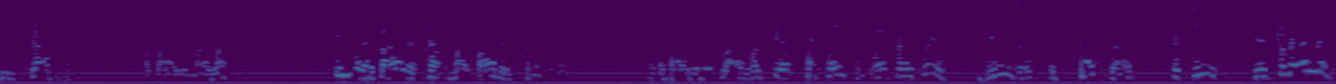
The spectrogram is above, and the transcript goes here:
you shall abide in my love. Even as I have kept my Father's commandments and abide in his love. What's the expectation? Well, it's very clear. Jesus expects us to keep his commandments.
